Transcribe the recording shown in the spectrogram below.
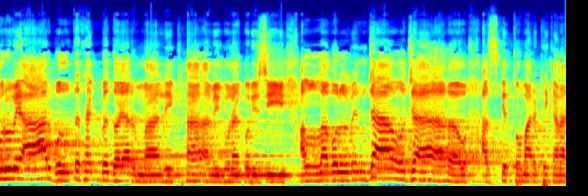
করবে আর বলতে থাকবে, দয়ার মালিক হ্যাঁ আমি গুণা করেছি। আল্লাহ বলবেন, যাও যাও, আজকে তোমার ঠিকানা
